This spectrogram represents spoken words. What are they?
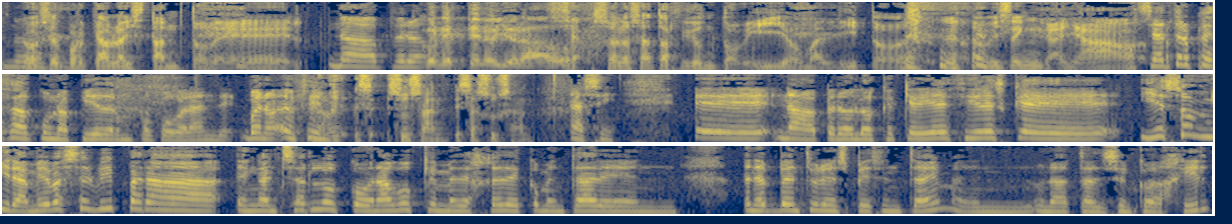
No. sé por qué habláis tanto de él. No, pero. Con este no he llorado. solo se ha torcido un tobillo, malditos. Habéis engañado. Se ha tropezado con una piedra un poco grande. Bueno, en fin. Susan, esa Susan. Ah, sí. Eh, no, pero lo que quería decir es que. Y eso, mira, me va a servir para engancharlo con algo que me dejé de comentar en An Adventure in Space and Time, en una traducción con Gil,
